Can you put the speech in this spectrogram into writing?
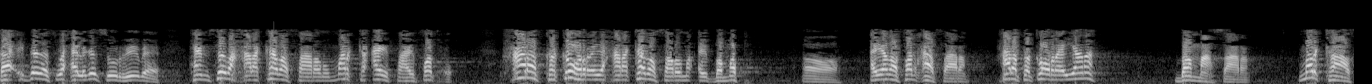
Qaacidadaas waxaa laga soo reebaa hamsada xarakada saaranu marka ay tahay fadxu. Xarafka ka horreeya xarakada saaranu ay damata ayadaa fadxaa saaran. Xarafka ka horeeyana damaa saaran markaas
